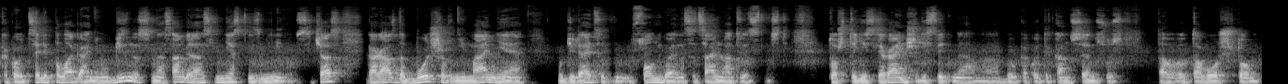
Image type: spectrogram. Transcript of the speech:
какое целеполагание у бизнеса, на самом деле, несколько изменилось. Сейчас гораздо больше внимания уделяется, условно говоря, на социальную ответственность. То, что если раньше действительно был какой-то консенсус того, того что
